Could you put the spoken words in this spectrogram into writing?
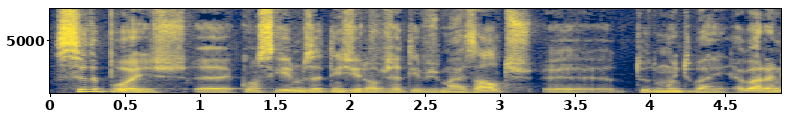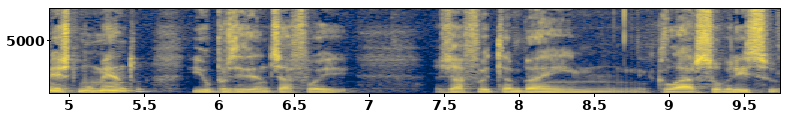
Se depois uh, conseguirmos atingir objetivos mais altos, tudo muito bem. Agora, neste momento, e o Presidente já foi, já foi também claro sobre isso,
